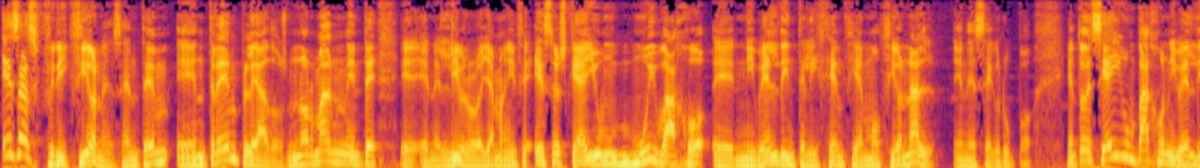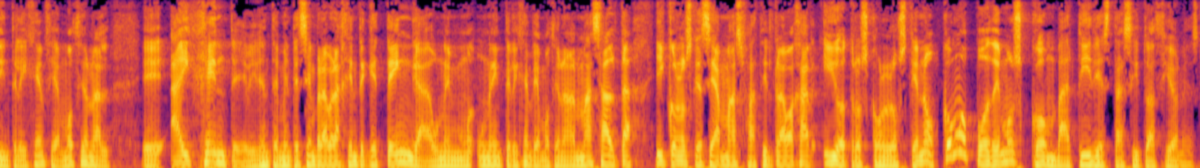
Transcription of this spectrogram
Esas fricciones entre, empleados, normalmente eh, en el libro lo llaman, dice, eso es que hay un muy bajo eh, nivel de inteligencia emocional en ese grupo. Entonces, si hay un bajo nivel de inteligencia emocional, eh, hay gente, evidentemente siempre habrá gente que tenga una, una inteligencia emocional más alta y con los que sea más fácil trabajar y otros con los que no. ¿Cómo podemos combatir estas situaciones?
